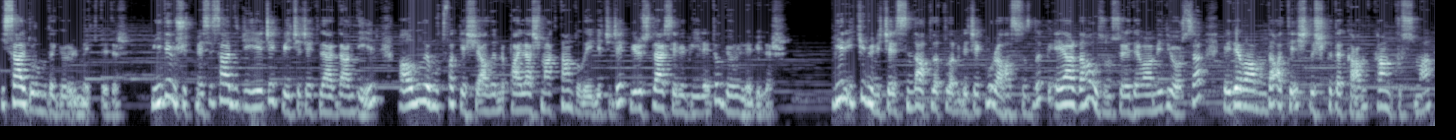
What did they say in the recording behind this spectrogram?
ishal durumu da görülmektedir. Mide üşütmesi sadece yiyecek ve içeceklerden değil, havlu ve mutfak eşyalarını paylaşmaktan dolayı geçecek virüsler sebebiyle de görülebilir. Bir iki gün içerisinde atlatılabilecek bu rahatsızlık eğer daha uzun süre devam ediyorsa ve devamında ateş, dışkıda kan, kan kusma,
